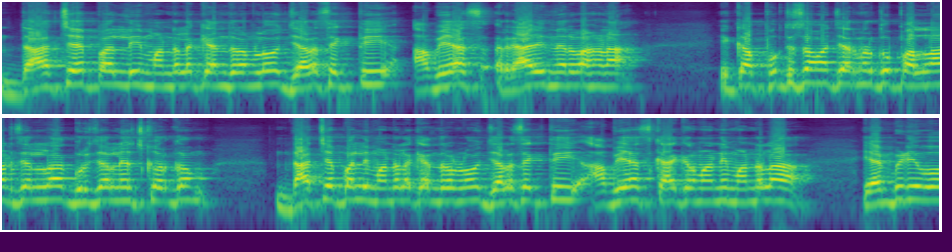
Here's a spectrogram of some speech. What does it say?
దాచేపల్లి మండల కేంద్రంలో జలశక్తి అభ్యాస్ ర్యాలీ నిర్వహణ. ఇక పూర్తి సమాచారం వరకు పల్నాడు జిల్లా గురుజల నియోజకవర్గం దాచేపల్లి మండల కేంద్రంలో జలశక్తి అభ్యాస్ కార్యక్రమాన్ని మండల ఎంపీడీఓ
